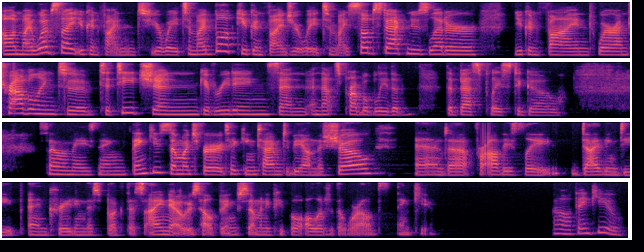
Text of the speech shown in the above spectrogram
on my website, you can find your way to my book. You can find your way to my Substack newsletter. You can find where I'm traveling to to teach and give readings, and and that's probably the the best place to go. So amazing! Thank you so much for taking time to be on the show and uh, for obviously diving deep and creating this book that I know is helping so many people all over the world. Thank you. Oh, thank you.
